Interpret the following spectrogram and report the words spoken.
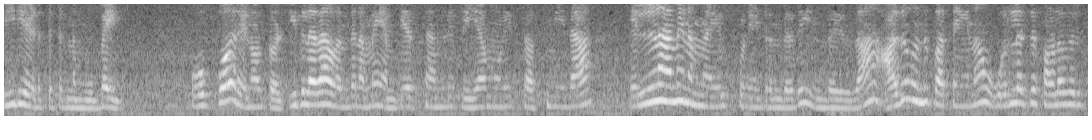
வீடியோ எடுத்துட்டு இருந்த மொபைல். ஓப்போ ரெனோ டுவெல் இதில் தான் வந்து நம்ம எம்பிஎஸ் ஃபேமிலி பிரியா முனிஸ் சஸ்மிதா எல்லாமே நம்ம யூஸ் பண்ணிட்டு இருந்தது இந்த இதுதான். அது வந்து பார்த்தீங்கன்னா ஒரு லட்சம் ஃபாலோவர்ஸ்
